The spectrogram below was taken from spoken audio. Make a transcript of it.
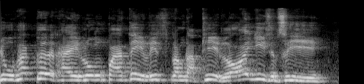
อยู่พักเพื่อไทยลงปาร์ตี้ลิสต์ลำดับที่ 124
